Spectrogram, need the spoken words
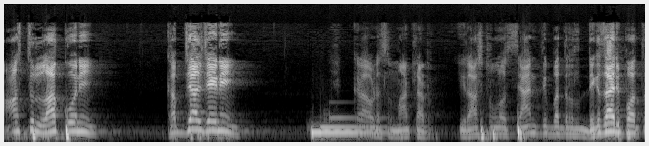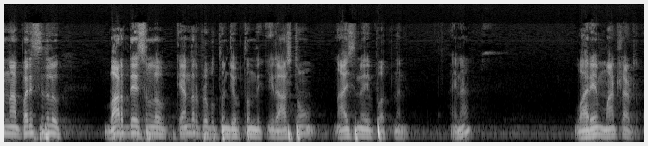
ఆస్తులు లాక్కొని కబ్జాలు చేయని. ఇక్కడ ఆవిడ అసలు మాట్లాడరు. ఈ రాష్ట్రంలో శాంతి భద్రతలు దిగజారిపోతున్న పరిస్థితులు భారతదేశంలో కేంద్ర ప్రభుత్వం చెబుతుంది. ఈ రాష్ట్రం నాశనం అయిపోతుందని. అయినా? వారేం మాట్లాడరు.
